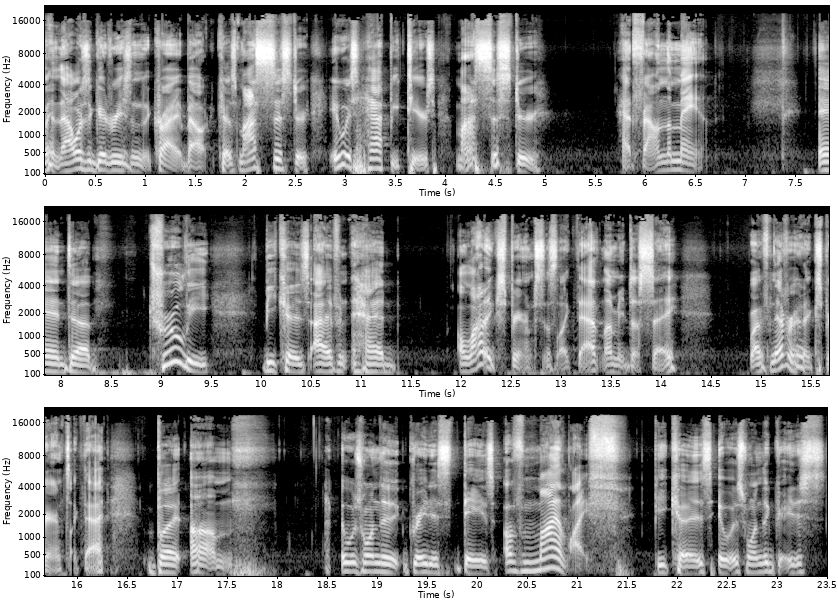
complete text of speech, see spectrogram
And that was a good reason to cry about because my sister, it was happy tears. My sister had found the man. And uh, truly, because I haven't had a lot of experiences like that, let me just say, I've never had an experience like that, but um, it was one of the greatest days of my life because it was one of the greatest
